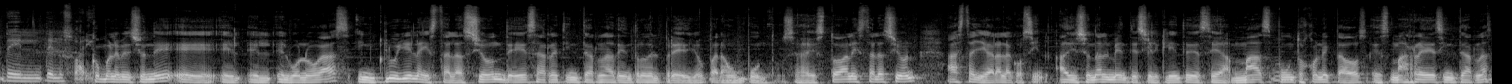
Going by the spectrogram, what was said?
del, usuario? Como le mencioné, eh, el, el, bono gas incluye la instalación de esa red interna dentro del predio para un punto. O sea, es toda la instalación hasta llegar a la cocina. Adicionalmente, si el cliente desea más puntos conectados, es más redes internas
